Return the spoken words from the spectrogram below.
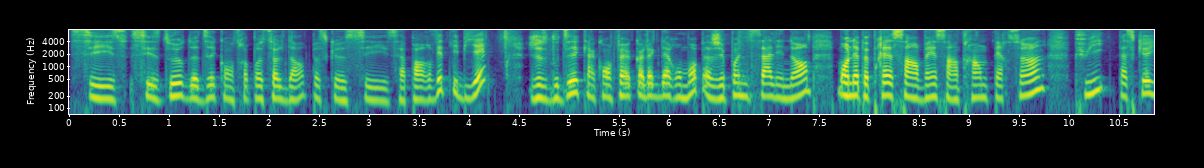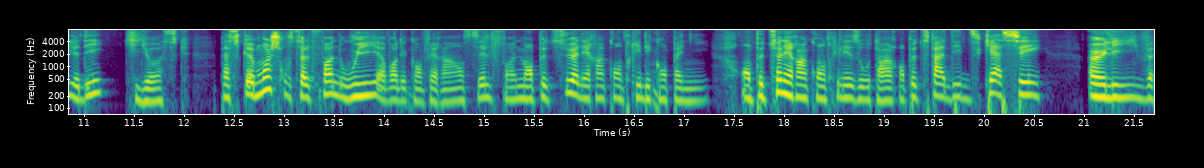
c'est dur de dire qu'on ne sera pas soldate parce que ça part vite les billets. Juste vous dire, quand on fait un colloque d'aroma, parce que je n'ai pas une salle énorme, mais on est à peu près 120, 130 personnes. Puis, parce qu'il y a des kiosques. Parce que moi, je trouve ça le fun, oui, avoir des conférences, c'est le fun, mais on peut-tu aller rencontrer des compagnies? On peut-tu aller rencontrer les auteurs? On peut-tu faire dédicacer un livre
